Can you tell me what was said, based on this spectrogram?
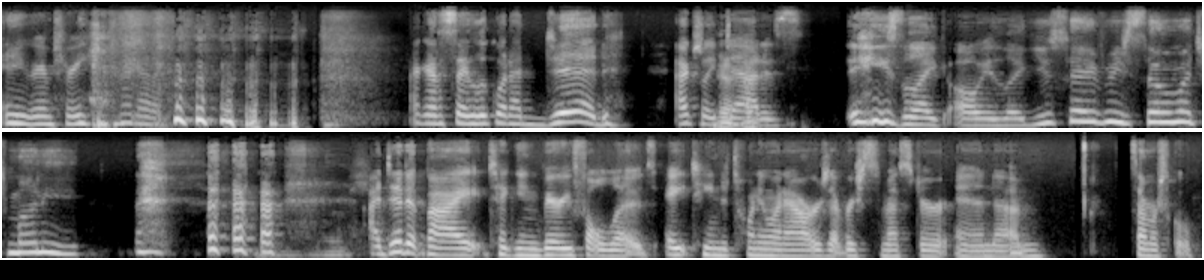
Enneagram three. I gotta, I gotta say, look what I did. Actually, yeah. Dad is he's like always like, you saved me so much money. I did it by taking very full loads, eighteen to twenty one hours every semester in um, summer school.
